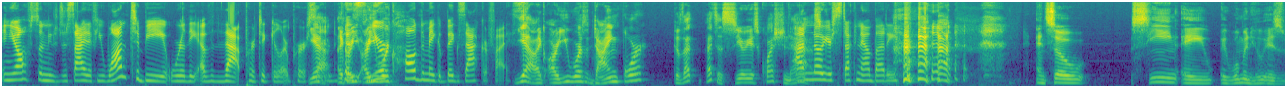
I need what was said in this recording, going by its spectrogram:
And you also need to decide if you want to be worthy of that particular person. Yeah, like, are you- are you worth- called to make a big sacrifice. Yeah, like are you worth dying for? Because that that's a serious question to I ask. know you're stuck now, buddy. And so, seeing a a woman who is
